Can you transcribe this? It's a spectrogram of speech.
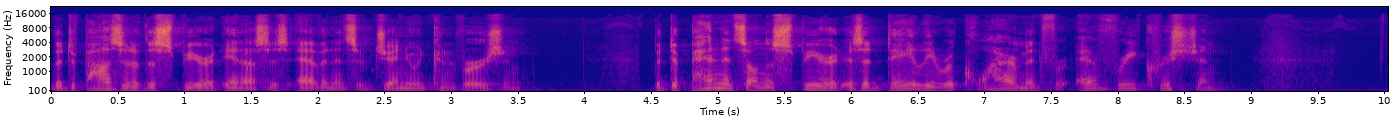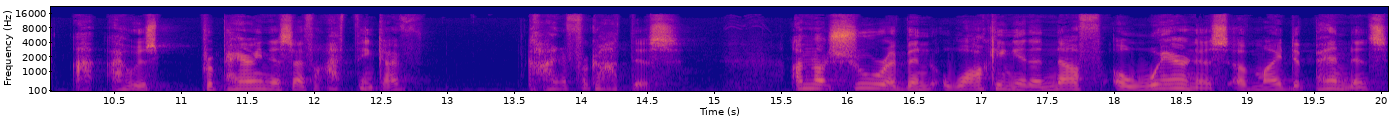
The deposit of the Spirit in us is evidence of genuine conversion. But dependence on the Spirit is a daily requirement for every Christian. I, I, was preparing this, I thought, I think I've kind of forgot this. I'm not sure I've been walking in enough awareness of my dependence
